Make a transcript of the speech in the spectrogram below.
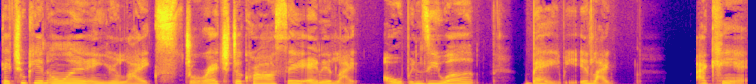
that you get on and you're like stretched across it and it like opens you up, baby, it like I can't.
